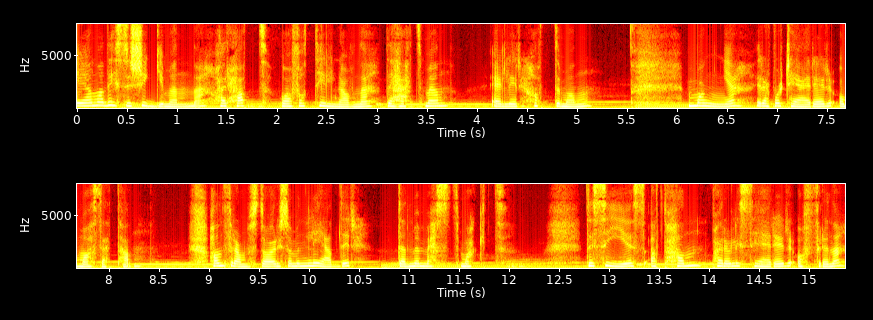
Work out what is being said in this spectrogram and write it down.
En av disse skyggemennene har hatt og har fått tilnavnet The Hatman, eller Hattemannen. Mange rapporterer om å ha sett han. Han framstår som en leder, den med mest makt. Det sies at han paralyserer ofrene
